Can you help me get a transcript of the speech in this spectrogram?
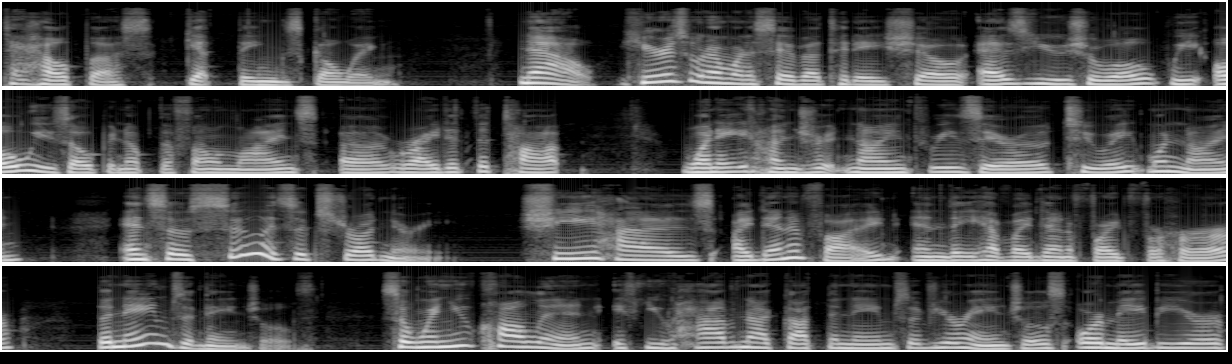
to help us get things going? Now, here's what I want to say about today's show. As usual, we always open up the phone lines uh, right at the top 1 800 930 2819. And so Sue is extraordinary. She has identified, and they have identified for her, the names of angels. So when you call in, if you have not got the names of your angels, or maybe your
